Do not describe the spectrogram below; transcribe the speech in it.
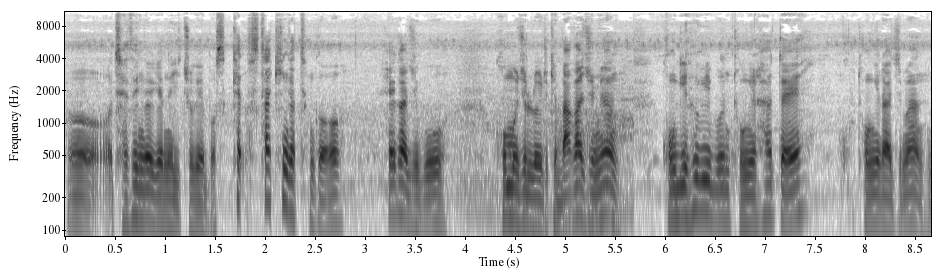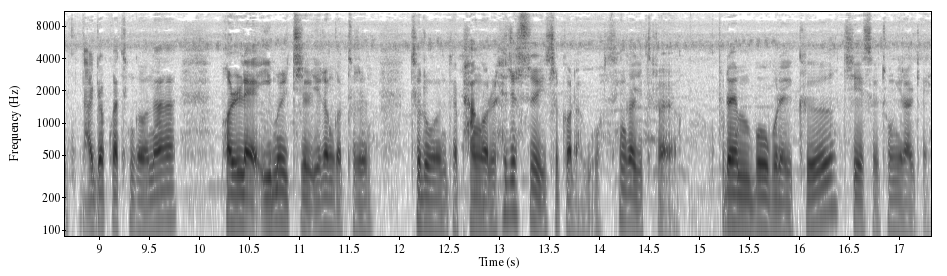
어, 제 생각에는 이쪽에 뭐 스케, 스타킹 같은 거 해가지고 고무줄로 이렇게 막아주면 공기 흡입은 동일하되 동일하지만 낙엽 같은 거나 벌레, 이물질 이런 것들은 들어오는데 방어를 해줄 수 있을 거라고 생각이 들어요. 브렘보 브레이크, GS 동일하게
